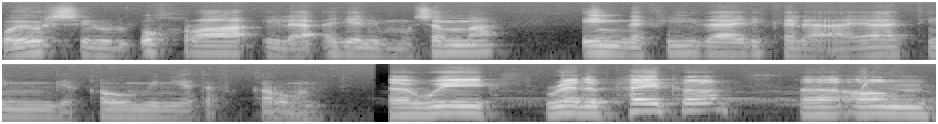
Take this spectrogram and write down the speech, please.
ويرسل الأخرى إلى أجل مسمى إن في ذلك لآيات لقوم يتفكرون uh, We read a paper uh, on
